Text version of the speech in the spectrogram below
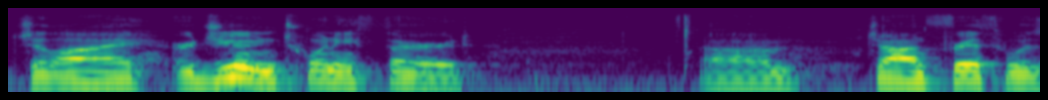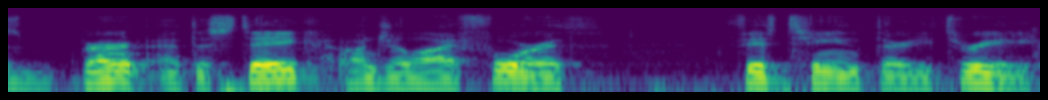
July or June 23rd. Um, John Frith was burnt at the stake on July 4th, 1533.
